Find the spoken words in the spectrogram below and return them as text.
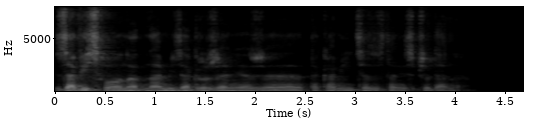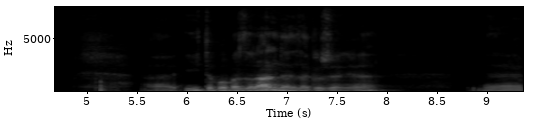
zawisło nad nami zagrożenie, że ta kamienica zostanie sprzedana. E, I to było bardzo realne zagrożenie, e,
